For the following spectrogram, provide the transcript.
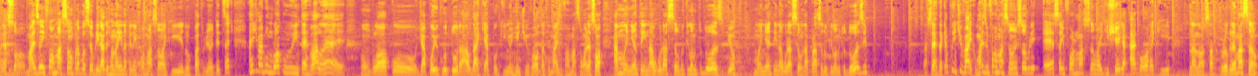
Olha só, mais uma informação para você. Obrigado, Janaína, pela informação aqui no 487. A gente vai para um bloco intervalo, né? Um bloco de apoio cultural. Daqui a pouquinho a gente volta com mais informação. Olha só, amanhã tem inauguração no quilômetro 12, viu? Amanhã tem inauguração da praça do quilômetro 12. Tá certo? Daqui a pouco a gente vai com mais informações sobre essa informação aí que chega agora aqui na nossa programação.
